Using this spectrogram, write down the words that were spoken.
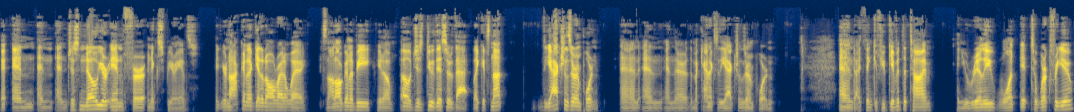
and and and just know you're in for an experience, you're not gonna get it all right away. It's not all gonna be, you know, oh, just do this or that. Like it's not. The actions are important, and and and they're the mechanics of the actions are important. And I think if you give it the time and you really want it to work for you,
